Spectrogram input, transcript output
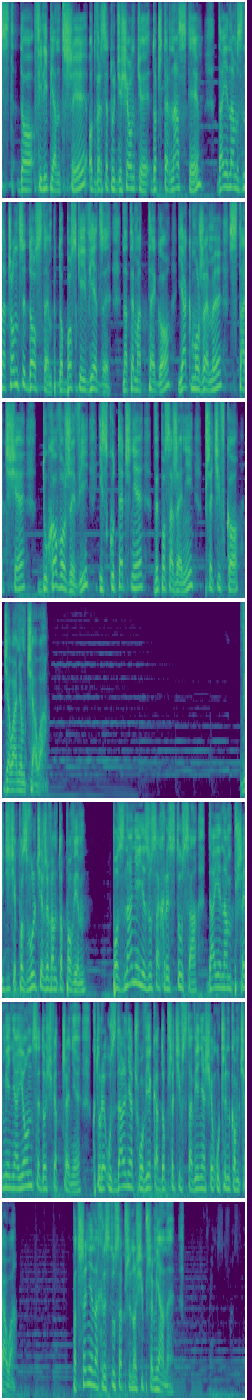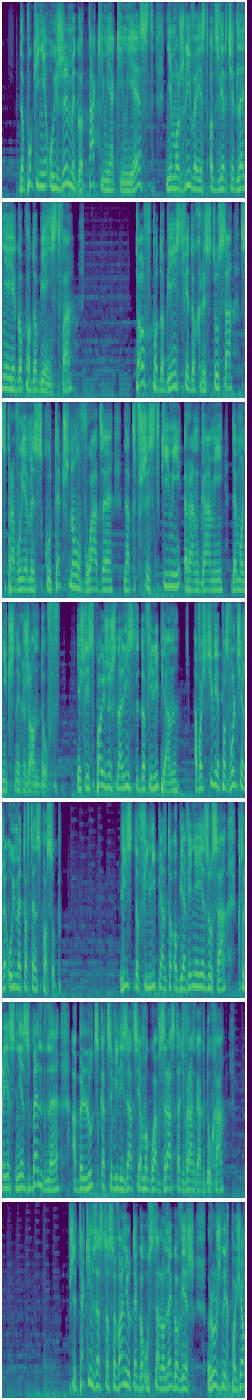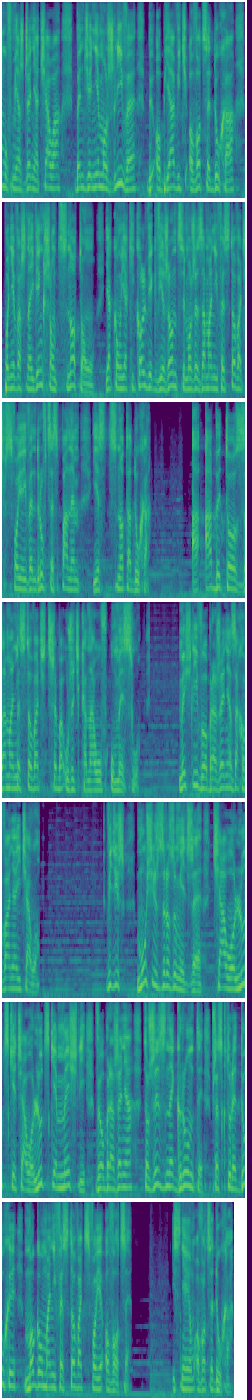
List do Filipian 3 od wersetu 10 do 14 daje nam znaczący dostęp do boskiej wiedzy na temat tego, jak możemy stać się duchowo żywi i skutecznie wyposażeni przeciwko działaniom ciała. Widzicie, pozwólcie, że wam to powiem. Poznanie Jezusa Chrystusa daje nam przemieniające doświadczenie, które uzdalnia człowieka do przeciwstawienia się uczynkom ciała. Patrzenie na Chrystusa przynosi przemianę. Dopóki nie ujrzymy go takim, jakim jest, niemożliwe jest odzwierciedlenie jego podobieństwa. To w podobieństwie do Chrystusa sprawujemy skuteczną władzę nad wszystkimi rangami demonicznych rządów. Jeśli spojrzysz na list do Filipian, a właściwie pozwólcie, że ujmę to w ten sposób. List do Filipian to objawienie Jezusa, które jest niezbędne, aby ludzka cywilizacja mogła wzrastać w rangach ducha. Przy takim zastosowaniu tego ustalonego, wiesz, różnych poziomów miażdżenia ciała, będzie niemożliwe, by objawić owoce ducha, ponieważ największą cnotą, jaką jakikolwiek wierzący może zamanifestować w swojej wędrówce z Panem, jest cnota ducha. A aby to zamanifestować, trzeba użyć kanałów umysłu myśli, wyobrażenia, zachowania i ciało. Widzisz, musisz zrozumieć, że ciało, ludzkie ciało, ludzkie myśli, wyobrażenia to żyzne grunty, przez które duchy mogą manifestować swoje owoce. Istnieją owoce ducha.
